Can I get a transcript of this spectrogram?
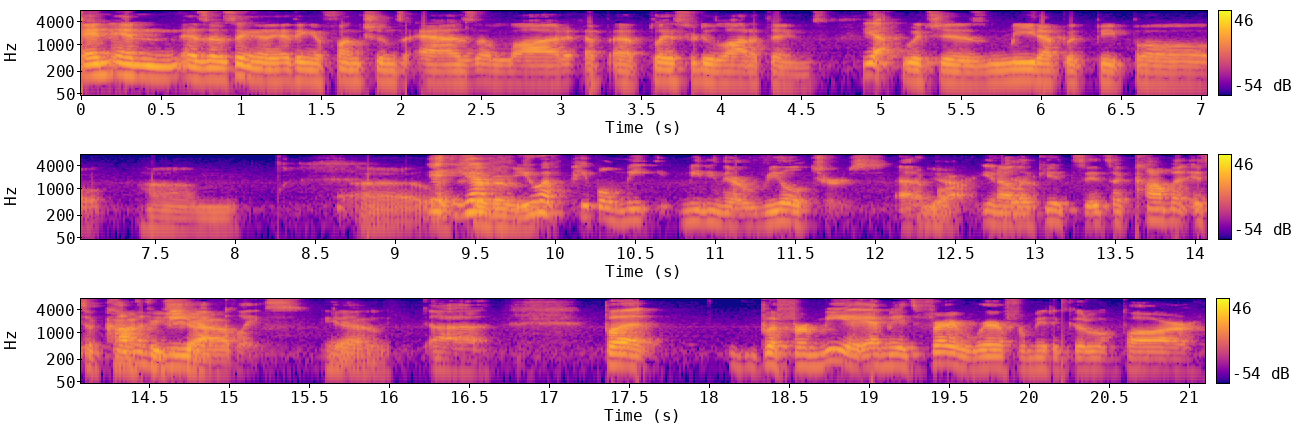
and and as I was saying, I think it functions as a lot a, a place to do a lot of things. Yeah. which is meet up with people. Um, uh, Yeah, you have of- you have people meet, meeting their realtors at a Yeah, bar. You know, yeah. like it's it's a common it's a, A common meetup place. You Yeah. know, uh, but but for me, I mean, it's very rare for me to go to a bar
